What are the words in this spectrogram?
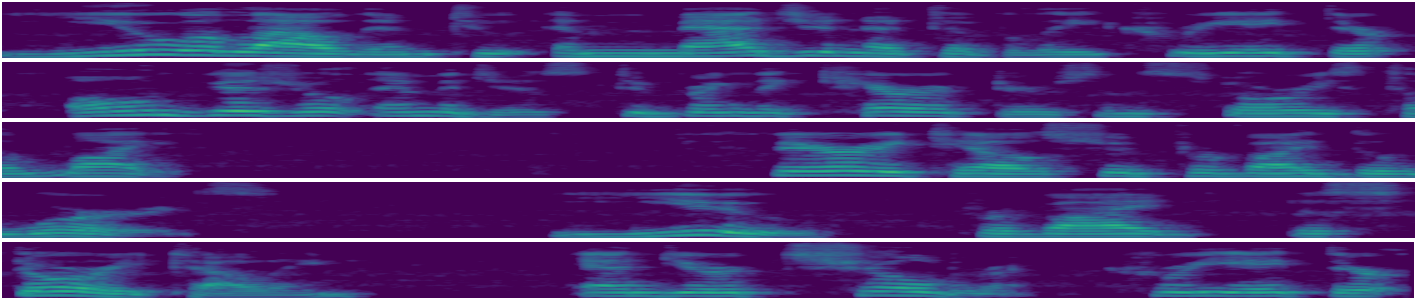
You allow them to imaginatively create their own visual images to bring the characters and stories to life. Fairy tales should provide the words. You provide the storytelling, and your children create their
